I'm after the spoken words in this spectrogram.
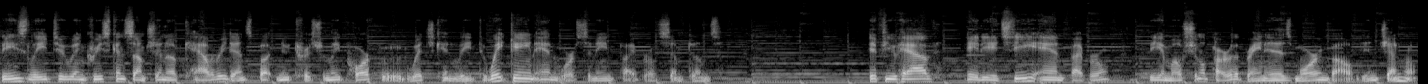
These lead to increased consumption of calorie dense but nutritionally poor food, which can lead to weight gain and worsening fibro symptoms. If you have ADHD and fibro, the emotional part of the brain is more involved in general,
